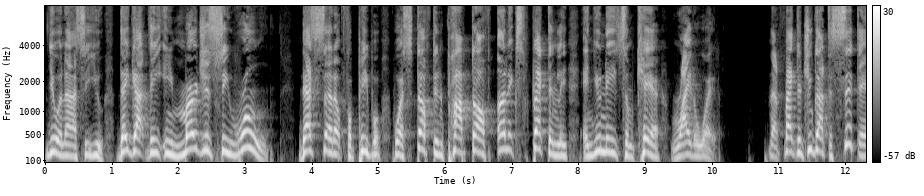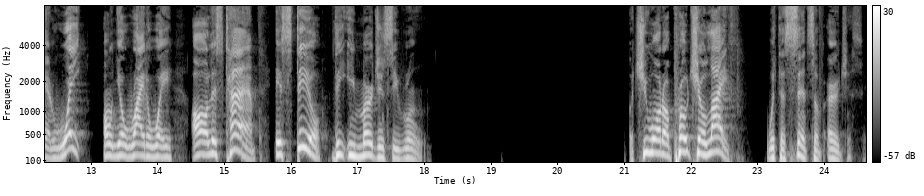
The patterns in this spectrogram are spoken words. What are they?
You in ICU. They got the emergency room. That's set up for people who are stuffed and popped off unexpectedly, and you need some care right away. Now, the fact that you got to sit there and wait on your right away all this time is still the emergency room. But you want to approach your life with a sense of urgency.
